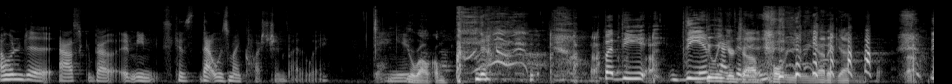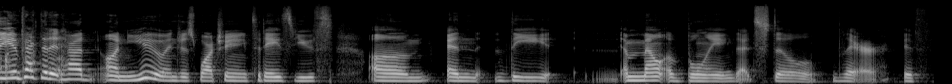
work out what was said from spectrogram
I wanted to ask about. I mean, because that was my question, by the way. Dang you! You're welcome. But the the impact Doing your that job it, for you yet again. the impact that it had on you and just watching today's youth um, and the amount of bullying that's still there if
